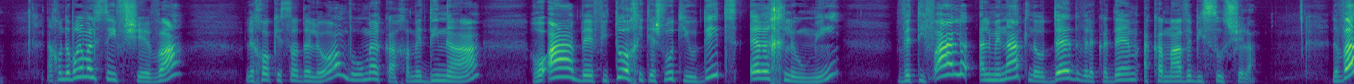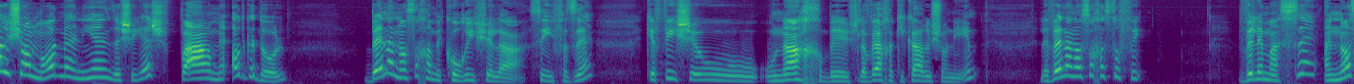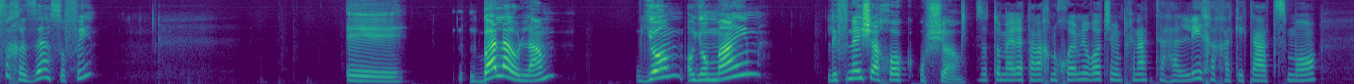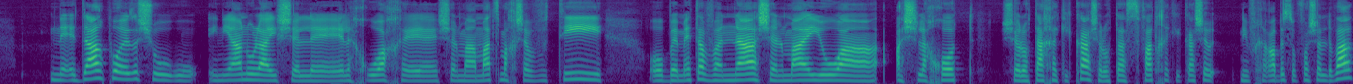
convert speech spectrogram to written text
אנחנו מדברים על סעיף 7 לחוק יסוד הלאום, והוא אומר כך, המדינה רואה בפיתוח התיישבות יהודית ערך לאומי, ותפעל על מנת לעודד ולקדם הקמה וביסוס שלה. דבר ראשון מאוד מעניין זה שיש פער מאוד גדול בין הנוסח המקורי של הסעיף הזה, כפי שהוא הונח בשלבי החקיקה הראשוניים, לבין הנוסח הסופי. ולמעשה, הנוסח הזה, הסופי, אה, בא לעולם יום או יומיים לפני שהחוק אושר. זאת אומרת, אנחנו יכולים לראות שמבחינת תהליך החקיקה עצמו, נעדר פה איזשהו עניין אולי של אה, הלך רוח, אה, של מאמץ מחשבתי, או באמת הבנה של מה יהיו ההשלכות של אותה חקיקה, של אותה שפת חקיקה שנבחרה בסופו של דבר.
